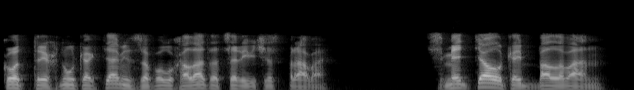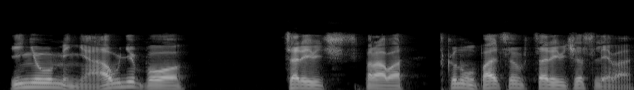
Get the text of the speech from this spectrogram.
Кот тряхнул когтями за полухалата царевича справа. С метелкой, болван! И не у меня, а у него. Царевич справа ткнул пальцем в царевича слева.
